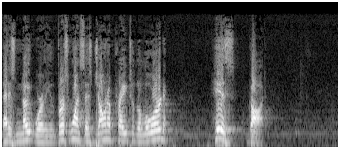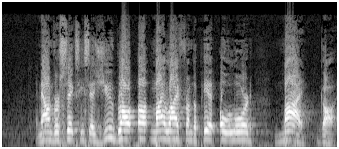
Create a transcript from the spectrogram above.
That is noteworthy. Verse 1 says, Jonah prayed to the Lord, his God. And now in verse 6, he says, You brought up my life from the pit, O Lord, my God.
